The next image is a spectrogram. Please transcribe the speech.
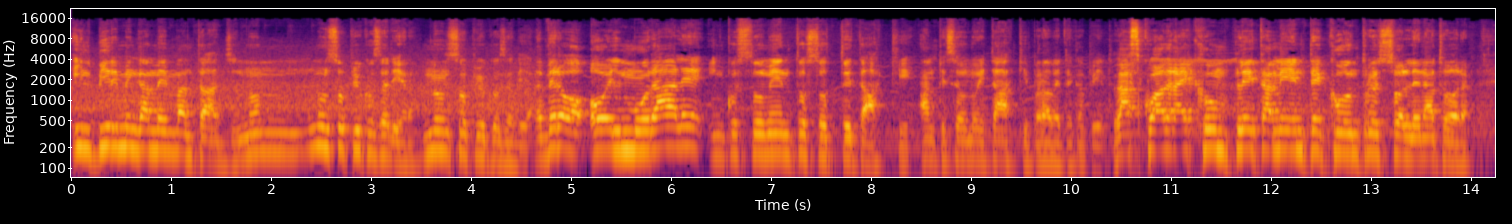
il Birmingham è in vantaggio non, non, so più cosa dire Non so più cosa dire. Davvero ho il morale in questo momento sotto i tacchi Anche se ho i tacchi però avete capito. La squadra è completamente contro il suo allenatore.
